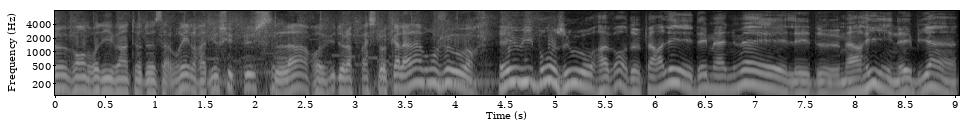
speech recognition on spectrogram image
Le vendredi 22 avril, Radio Sud la revue de la presse locale. Alain, bonjour. Eh oui, bonjour. Avant de parler d'Emmanuel et de Marine, eh bien,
